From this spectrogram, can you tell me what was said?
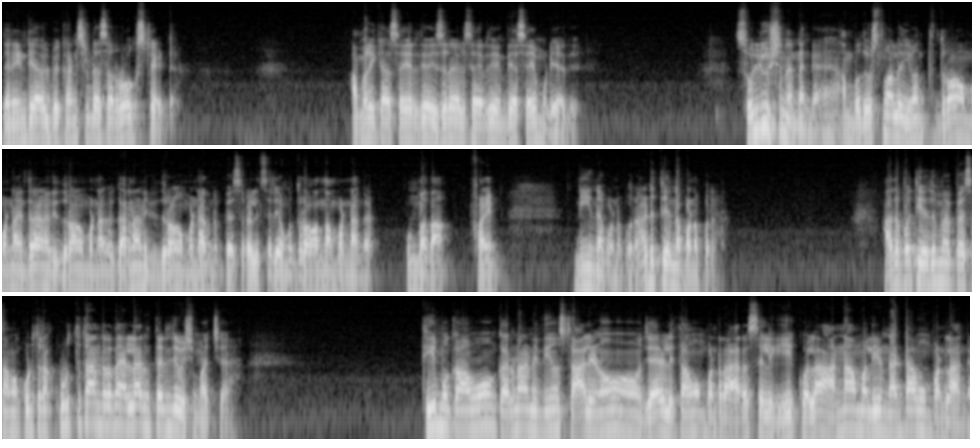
Then India will be considers a rogue state America செய்கிறதையோ இஸ்ரேல் செய்கிறதையோ இந்தியா செய்ய முடியாது. சொல்யூஷன் என்னங்க? ஐம்பது வருஷமால இவன் துரோகம் பண்ணான் இந்திரா காந்தி துரோகம் பண்ணாங்க கருணாநிதி துரோகம் பண்ணாருன்னு பேசுகிறாள் சரி அவங்க துரோகம் தான் பண்ணாங்க. உண்மைதான். ஃபைன் நீ என்ன பண்ண போற? அடுத்து என்ன பண்ண போற? அதை பற்றி எதுவுமே பேசாமல் கொடுத்துட்டான் கொடுத்துட்டான்றதான் எல்லாருக்கும் தெரிஞ்ச விஷயமாச்சே. திமுகவும் கருணாநிதியும் ஸ்டாலினும் ஜெயலலிதாவும் பண்ணுற அரசியலுக்கு ஈக்குவலாக அண்ணாமலையும் நட்டாவும் பண்ணலாங்க.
